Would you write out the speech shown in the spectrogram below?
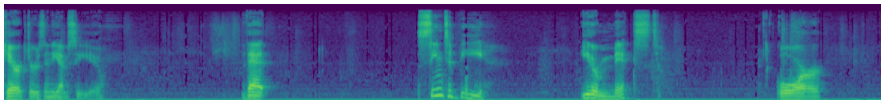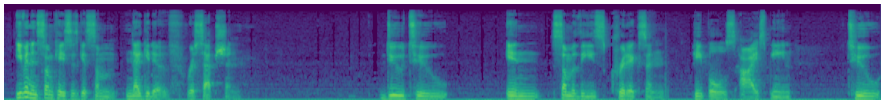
characters in the MCU that seem to be either mixed or even in some cases get some negative reception due to in some of these critics and people's eyes being too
